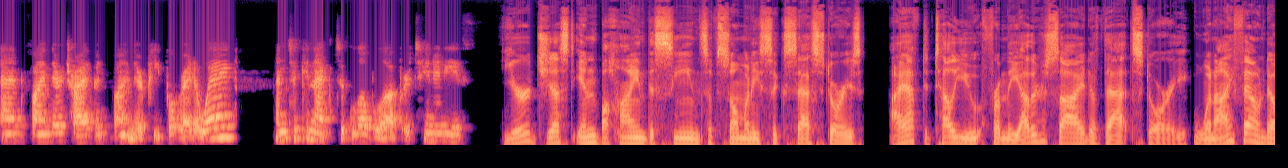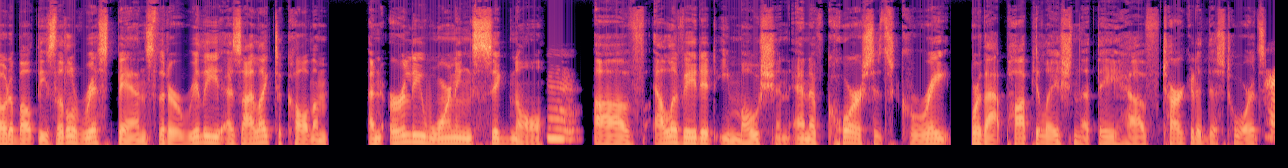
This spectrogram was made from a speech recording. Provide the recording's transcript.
and find their tribe and find their people right away and to connect to global opportunities. You're just in behind the scenes of so many success stories. I have to tell you from the other side of that story, when I found out about these little wristbands that are really, as I like to call them, an early warning signal mm. of elevated emotion. And of course, it's great for that population that they have targeted this towards. Okay.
